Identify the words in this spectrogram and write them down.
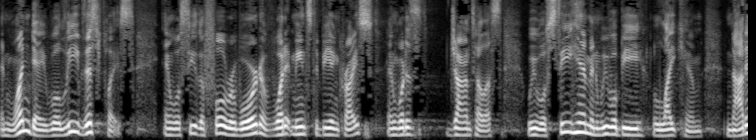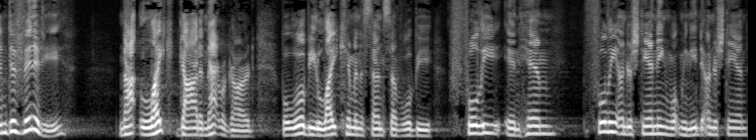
And one day we'll leave this place and we'll see the full reward of what it means to be in Christ. And what does John tell us? We will see him and we will be like him, not in divinity not like God in that regard, but we'll be like Him in the sense of we'll be fully in Him, fully understanding what we need to understand,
